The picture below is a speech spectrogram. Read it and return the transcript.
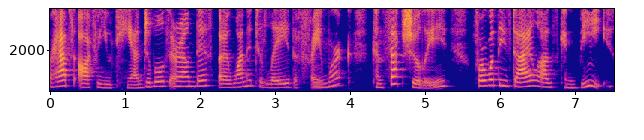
perhaps offer you tangibles around this, but I wanted to lay the framework conceptually for what these dialogues can be.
